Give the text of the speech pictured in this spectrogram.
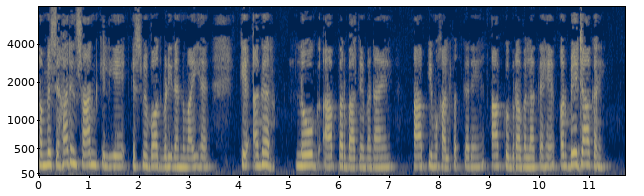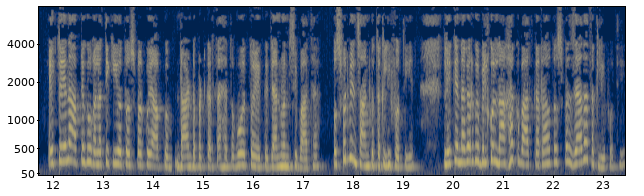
ہم میں سے ہر انسان کے لیے اس میں بہت بڑی رہنمائی ہے کہ اگر لوگ آپ پر باتیں بنائے آپ کی مخالفت کریں، آپ کو برا بلا کہیں اور بے جا کریں۔ ایک تو یہ نا، آپ نے کوئی غلطی کی ہو تو اس پر کوئی آپ کو ڈانٹ ڈپٹ کرتا ہے تو وہ تو ایک جینون سی بات ہے۔ اس پر بھی انسان کو تکلیف ہوتی ہے۔ لیکن اگر کوئی بالکل ناحک بات کر رہا ہو تو اس پر زیادہ تکلیف ہوتی ہے۔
